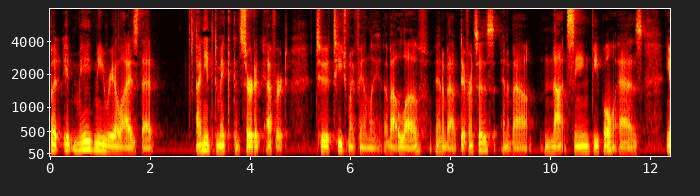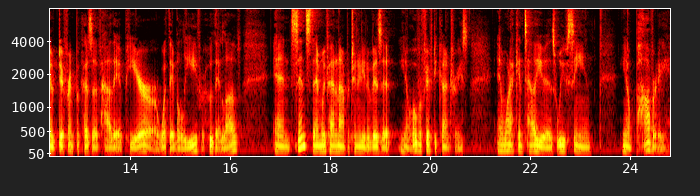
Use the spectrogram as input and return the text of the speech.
but it made me realize that I needed to make a concerted effort to teach my family about love and about differences and about not seeing people as you know, different because of how they appear or what they believe or who they love. And since then, we've had an opportunity to visit, you know, over 50 countries. And what I can tell you is we've seen, you know, poverty.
